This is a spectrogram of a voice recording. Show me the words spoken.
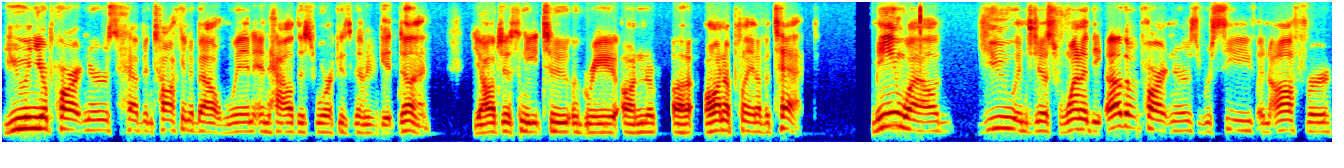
You and your partners have been talking about when and how this work is going to get done. Y'all just need to agree on uh, on a plan of attack. Meanwhile, you and just one of the other partners receive an offer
